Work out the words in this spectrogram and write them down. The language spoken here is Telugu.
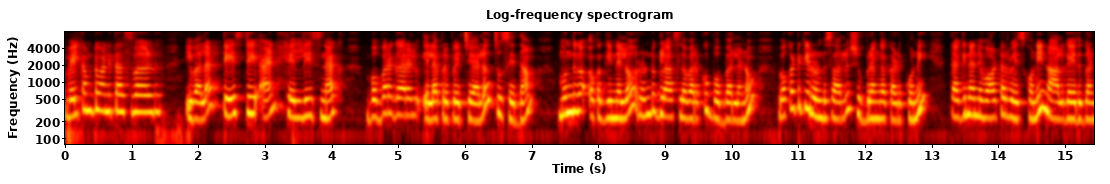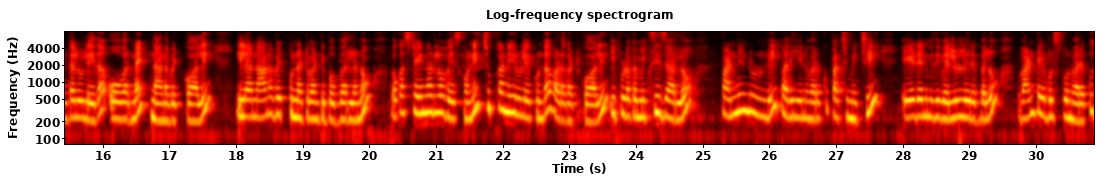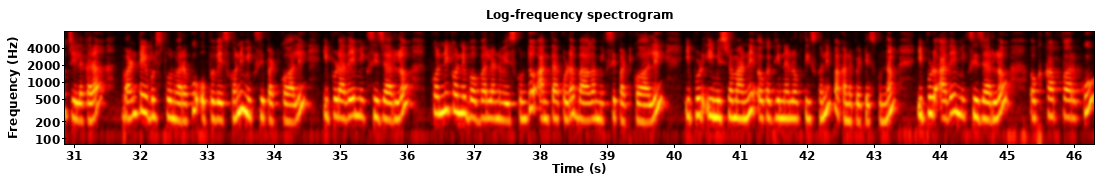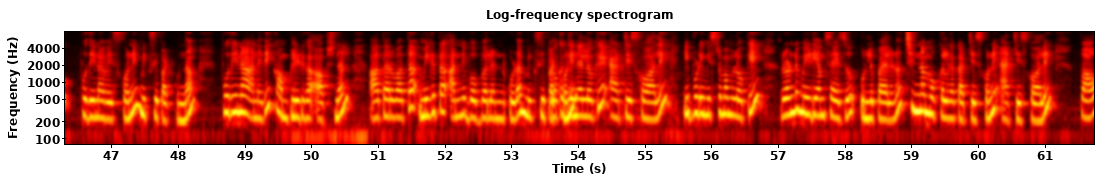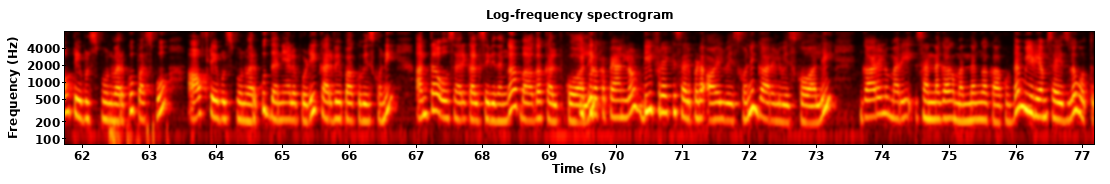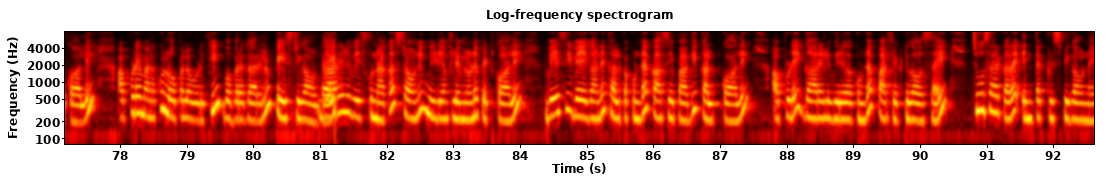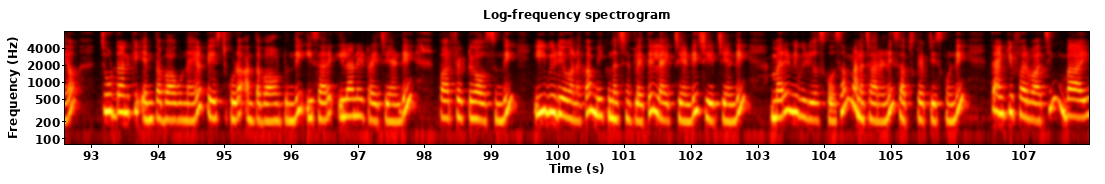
వెల్కమ్ టు అనితాస్ వరల్డ్ ఇవాళ టేస్టీ అండ్ హెల్దీ స్నాక్ బొబ్బర గారెలు ఎలా ప్రిపేర్ చేయాలో చూసేద్దాం. ముందుగా ఒక గిన్నెలో రెండు గ్లాసుల వరకు బొబ్బర్లను ఒకటికి రెండు సార్లు శుభ్రంగా కడుక్కొని తగినన్ని వాటర్ వేసుకొని నాలుగైదు గంటలు లేదా ఓవర్ నైట్ నానబెట్టుకోవాలి. ఇలా నానబెట్టుకున్నటువంటి బొబ్బర్లను ఒక స్ట్రైనర్లో వేసుకొని చుక్క నీరు లేకుండా వడగట్టుకోవాలి. ఇప్పుడు ఒక మిక్సీ జార్లో పన్నెండు నుండి పదిహేను వరకు పచ్చిమిర్చి ఏడెనిమిది వెల్లుల్లి రెబ్బలు వన్ టేబుల్ స్పూన్ వరకు జీలకర్ర వన్ టేబుల్ స్పూన్ వరకు ఉప్పు వేసుకొని మిక్సీ పట్టుకోవాలి. ఇప్పుడు అదే మిక్సీ జార్లో కొన్ని కొన్ని బొబ్బర్లను వేసుకుంటూ అంతా కూడా బాగా మిక్సీ పట్టుకోవాలి. ఇప్పుడు ఈ మిశ్రమాన్ని ఒక గిన్నెలోకి తీసుకొని పక్కన పెట్టేసుకుందాం. ఇప్పుడు అదే మిక్సీ జార్లో ఒక కప్ వరకు పుదీనా వేసుకొని మిక్సీ పట్టుకుందాం. పుదీనా అనేది కంప్లీట్గా ఆప్షనల్. ఆ తర్వాత మిగతా అన్ని బొబ్బర్లను కూడా మిక్సీ పట్టుకొని గిన్నెలోకి యాడ్ చేసుకోవాలి. ఇప్పుడు ఈ మిశ్రమంలోకి రెండు మీడియం సైజు ఉల్లిపాయలను చిన్న ముక్కలుగా కట్ చేసుకొని యాడ్ చేసుకోవాలి. పావు టేబుల్ స్పూన్ వరకు పసుపు హాఫ్ టేబుల్ స్పూన్ వరకు ధనియాల పొడి కరివేపాకు వేసుకొని అంతా ఓసారి కలిసే విధంగా బాగా కలుపుకోవాలి. ఇప్పుడు ఒక ప్యాన్లో డీప్ ఫ్రైకి సరిపడా ఆయిల్ వేసుకొని గారెలు వేసుకోవాలి. గారెలు మరి సన్నగా మందంగా కాకుండా మీడియం సైజులో ఒత్తుకోవాలి. అప్పుడే మనకు లోపల ఉడికి బొబ్బర గారెలు టేస్టీగా ఉంటాయి. గారెలు వేసుకున్నాక స్టవ్ని మీడియం ఫ్లేమ్లోనే పెట్టుకోవాలి. వేసి వేయగానే కలపకుండా కాసేపు ఆగి కలుపుకోవాలి. అప్పుడే గారెలు విరగకుండా పర్ఫెక్ట్గా వస్తాయి. చూసారు కదా ఎంత క్రిస్పీగా ఉన్నాయో? చూడ్డానికి ఎంత బాగున్నాయో టేస్ట్ కూడా అంత బాగుంటుంది. ఈసారి ఇలానే ట్రై చేయండి. పర్ఫెక్ట్గా వస్తుంది. ఈ వీడియో కనుక మీకు నచ్చినట్లయితే లైక్ చేయండి షేర్ చేయండి. మరిన్ని వీడియోస్ కోసం మన ఛానల్ని సబ్స్క్రైబ్ చేసుకోండి. Thank you for watching. Bye.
